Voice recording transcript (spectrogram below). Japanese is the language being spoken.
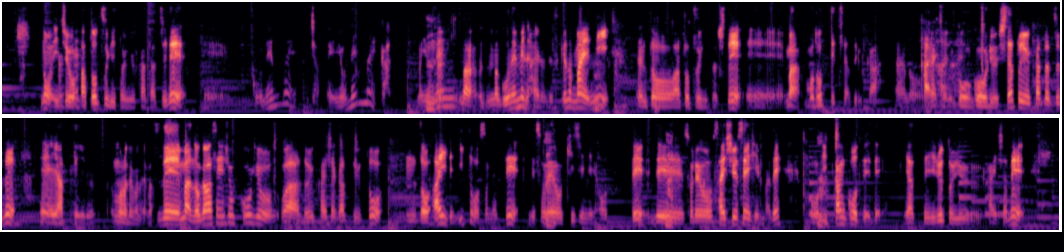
の一応後継ぎという形で、え5年前、じゃえー4年前か。まあ、4年、まあ、まあ、5年目に入るんですけど、前に、うん、と後継ぎとして、えーまあ、戻ってきたというか、あの会社に合合流したという形で、えーやっているものでございます。で、まあ、野川染色工業はどういう会社かっていうと、うんと藍で糸を染めて、でそれを生地に織って、で、それを最終製品まで一貫工程でやっているという会社で、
